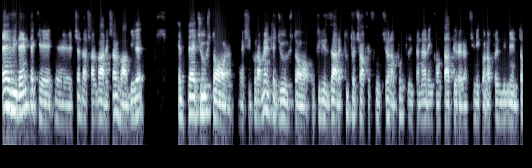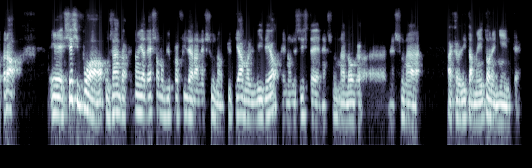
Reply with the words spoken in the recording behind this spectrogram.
È evidente che eh, c'è da salvare il salvabile ed è giusto, è sicuramente giusto utilizzare tutto ciò che funziona appunto di tenere in contatto i ragazzini con l'apprendimento, però eh, se si può, usando, noi adesso non vi profilerà nessuno, chiudiamo il video e non esiste logo, nessuna accreditamento né niente.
